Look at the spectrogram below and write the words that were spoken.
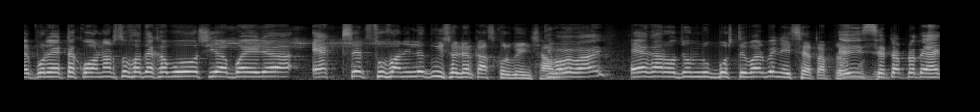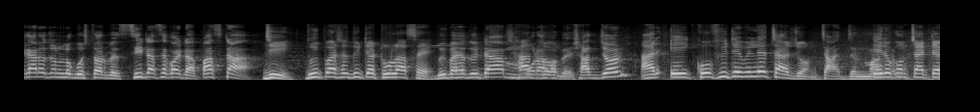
এরপরে একটা কর্নার সোফা দেখাবো। শিয়া ভাইরা এক সেট সোফা নিলে দুই সাইডের কাজ করবে ইনশাআল্লাহ। কীভাবে ভাই? এগারো জন লোক বসতে পারবেন এই সেট আপটা এই সেট আপটাতে এগারো জন লোক বসতে পারবে। সিট আছে কয়টা? পাঁচটা? জি দুই পাশে দুইটা টুল আছে। দুই পাশে দুইটা মোড়া হবে। সাতজন? আর এই কফি টেবিলে চারজন। চারজন এরকম চারটা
